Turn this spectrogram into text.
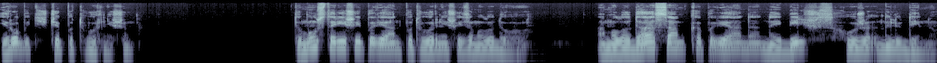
і робить ще потворнішим. Тому старіший павіан потворніший за молодого, а молода самка павіана найбільш схожа на людину,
